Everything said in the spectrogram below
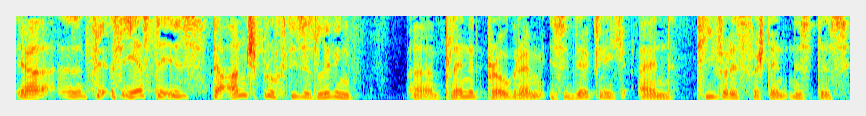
Ja, das erste ist, der Anspruch dieses Living äh, Planet Program ist wirklich ein tieferes Verständnis des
